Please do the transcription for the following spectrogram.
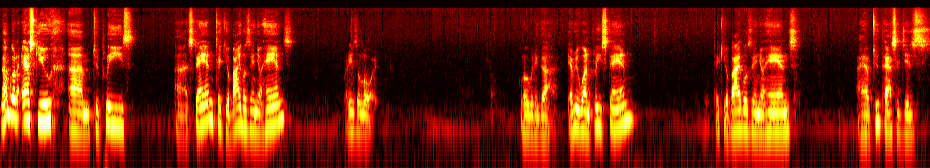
Now I'm going to ask you um, to please uh, stand, take your Bibles in your hands. Praise the Lord. Glory to God. Everyone, please stand. Take your Bibles in your hands. I have two passages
